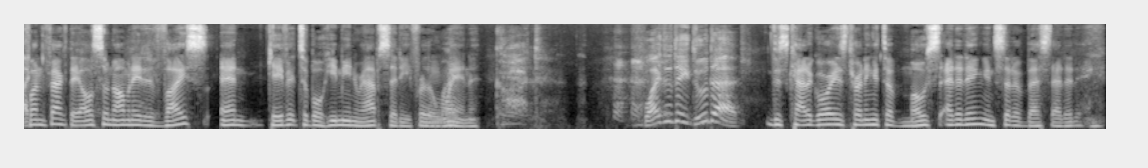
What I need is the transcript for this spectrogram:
I- Fun fact: They also nominated Vice and gave it to Bohemian Rhapsody for the Oh win. God. Why do they do that? This category is turning into most editing instead of best editing.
